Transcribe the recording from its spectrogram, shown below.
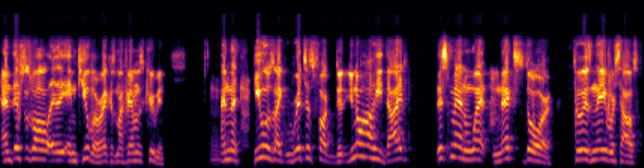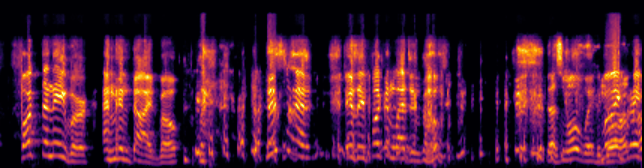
and this was all in Cuba, right? Because my family's Cuban, Mm. and then he was like rich as fuck, dude. You know how he died? This man went next door to his neighbor's house, fucked the neighbor, and then died, bro. this man is a fucking legend, bro. That's one way to My go. great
